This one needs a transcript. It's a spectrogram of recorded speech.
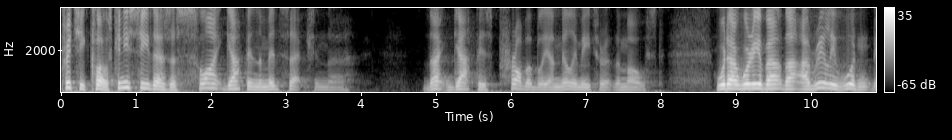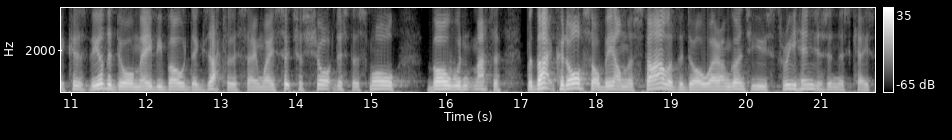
pretty close. Can you see there's a slight gap in the midsection there? That gap is probably a millimetre at the most. Would I worry about that? I really wouldn't because the other door may be bowed exactly the same way. Such a short distance, small bow wouldn't matter. But that could also be on the stile of the door where I'm going to use three hinges in this case.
